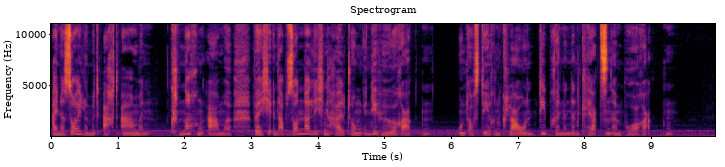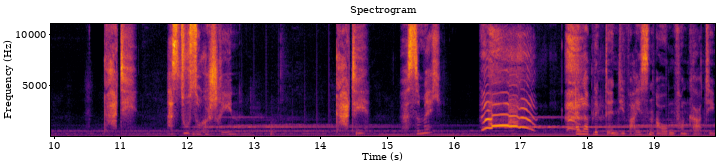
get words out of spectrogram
Eine Säule mit acht Armen, Knochenarme, welche in absonderlichen Haltungen in die Höhe ragten und aus deren Klauen die brennenden Kerzen emporragten. Kathi, hast du so geschrien? Kathi? Hörst du mich? Ella blickte in die weißen Augen von Kati,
